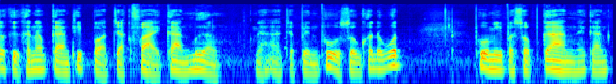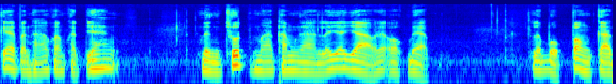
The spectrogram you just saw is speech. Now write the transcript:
ก็คือคณะกรรมการที่ปลอดจากฝ่ายการเมืองนะอาจจะเป็นผู้ทรงคุณวุฒิผู้มีประสบการณ์ในการแก้ปัญหาความขัดแย้งหนึ่งชุดมาทำงานระยะยาวและออกแบบระบบป้องกัน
